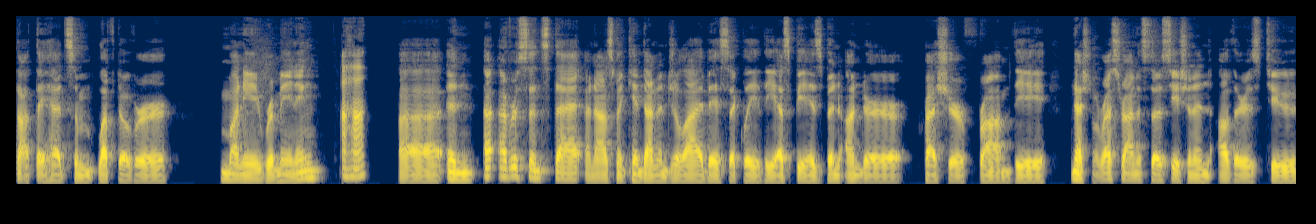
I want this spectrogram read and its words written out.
thought they had some leftover money remaining. Uh-huh. Uh, and ever since that announcement came down in July, basically the SBA has been under pressure from the National Restaurant Association and others to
